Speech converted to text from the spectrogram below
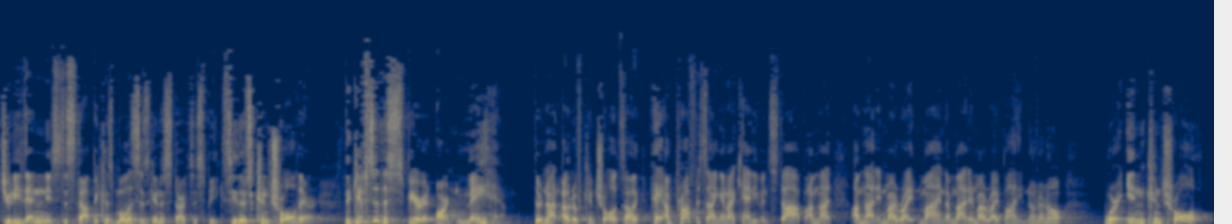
Judy then needs to stop because Melissa's going to start to speak. See, there's control there. The gifts of the Spirit aren't mayhem. They're not out of control. It's not like, hey, I'm prophesying and I can't even stop. I'm not, I'm not in my right mind. I'm not in my right body. No, no, no. We're in control.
